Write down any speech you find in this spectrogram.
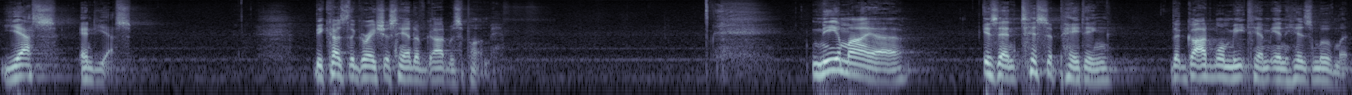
yes, and yes. Because the gracious hand of God was upon me. Nehemiah is anticipating that God will meet him in his movement.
